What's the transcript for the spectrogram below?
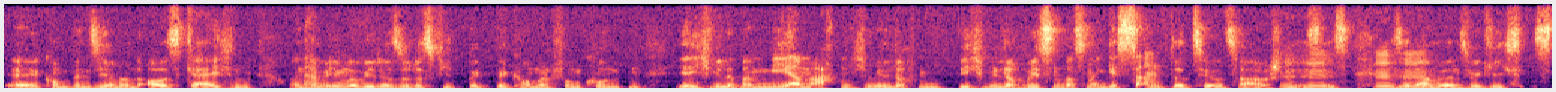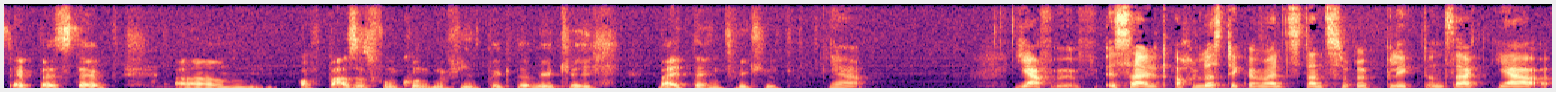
äh, kompensieren und ausgleichen und haben immer wieder so das Feedback bekommen von Kunden, ja, ich will aber mehr machen, ich will doch, ich will doch wissen, was mein gesamter CO2-Ausstoß mhm, ist. Also da mhm. haben wir uns wirklich Step by Step ähm, auf Basis von Kundenfeedback da wirklich weiterentwickelt. Ja. Ja, ist halt auch lustig, wenn man jetzt dann zurückblickt und sagt, ja,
